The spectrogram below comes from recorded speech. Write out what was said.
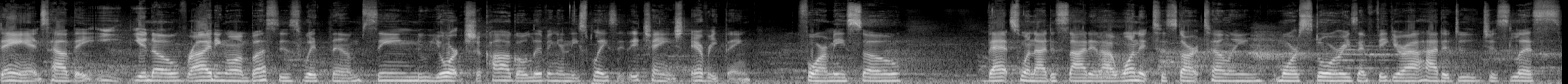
dance, how they eat, you know, riding on buses with them, seeing New York, Chicago, living in these places, it changed everything for me. So that's when I decided I wanted to start telling more stories and figure out how to do just less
